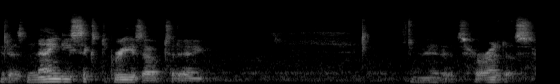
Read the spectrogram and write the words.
It is 96 degrees out today. It is horrendous.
